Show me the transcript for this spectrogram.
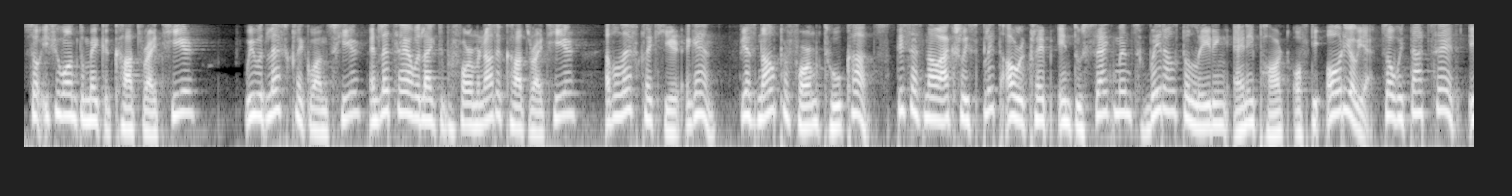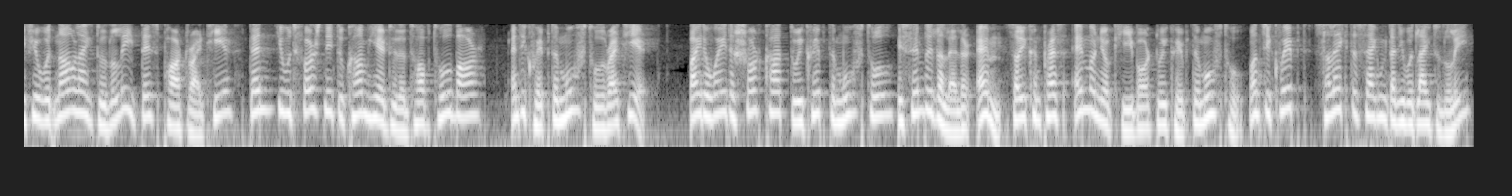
So if you want to make a cut right here, we would left click once here, and let's say I would like to perform another cut right here, I will left click here again. We have now performed two cuts. This has now actually split our clip into segments without deleting any part of the audio yet. So with that said, if you would now like to delete this part right here, then you would first need to come here to the top toolbar and equip the move tool right here. By the way, the shortcut to equip the move tool is simply the letter M, so you can press M on your keyboard to equip the move tool. Once equipped, select the segment that you would like to delete,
